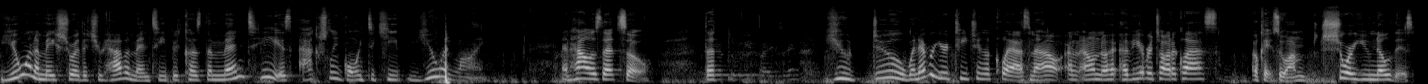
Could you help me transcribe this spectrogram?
you want to make sure that you have a mentee because the mentee is actually going to keep you in line. And how is that so? That you do. Whenever you're teaching a class, now, I don't know, have you ever taught a class? Okay, so I'm sure you know this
